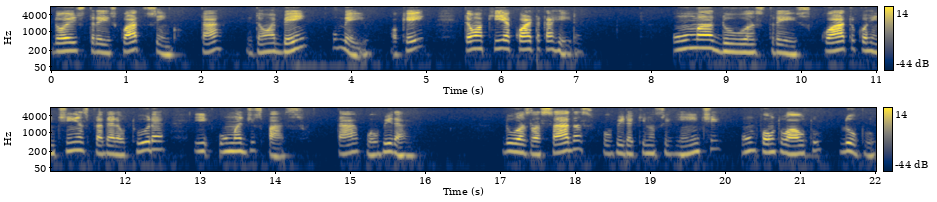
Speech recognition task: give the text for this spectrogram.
dois, três, quatro, cinco, tá? Então, é bem o meio, ok? Então, aqui é a quarta carreira. Uma, duas, três, quatro correntinhas para dar altura e uma de espaço, tá? Vou virar duas laçadas, vou vir aqui no seguinte, um ponto alto duplo.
